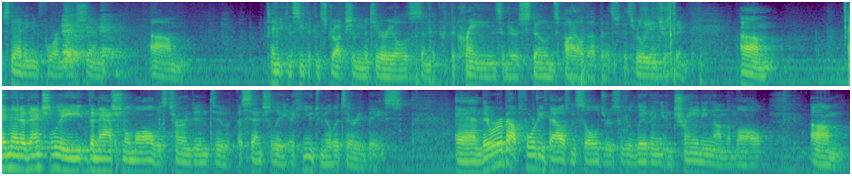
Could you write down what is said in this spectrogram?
standing in formation. Um, and you can see the construction materials and the, the, cranes, and there's stones piled up, and it's, it's really interesting. Um, and then eventually, the National Mall was turned into essentially a huge military base. And there were about 40,000 soldiers who were living and training on the mall. Um,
